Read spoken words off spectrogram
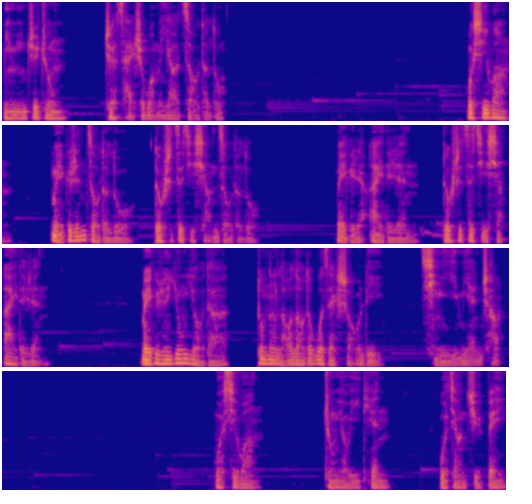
冥冥之中。这才是我们要走的路。我希望每个人走的路都是自己想走的路，每个人爱的人都是自己想爱的人，每个人拥有的都能牢牢的握在手里，情意绵长。我希望，终有一天，我将举杯，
